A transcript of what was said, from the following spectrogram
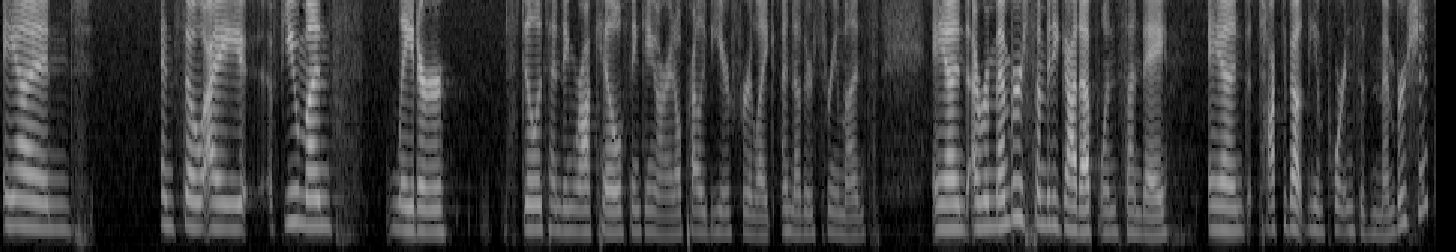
and and so I, a few months later, still attending Rock Hill, thinking, all right, I'll probably be here for like another three months. And I remember somebody got up one Sunday and talked about the importance of membership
